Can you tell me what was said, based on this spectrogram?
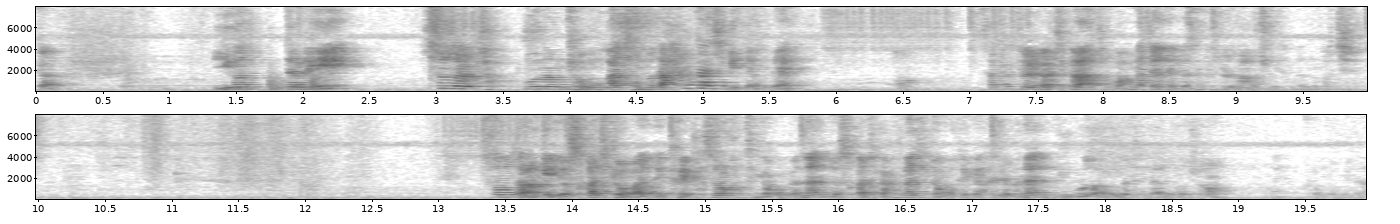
그러니까 이것들이 순서를 바꾸는 경우가 전부 다 한 가지이기 때문에 어, 3팩토리얼 가지가 전부 한 가지가 되니까 3팩토리얼 나눠주면 된다는 거지. 서로 다르게 여섯 가지 경우가 있는데 그게 다 서로 같은 경우면은 여섯 가지가 한 가지 경우 되게 하려면은 6으로 나누면 된다는 거죠. 네, 그런 겁니다.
